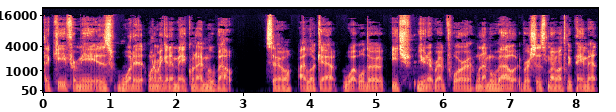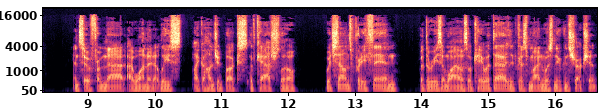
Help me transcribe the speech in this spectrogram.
The key for me is what, it, what am I going to make when I move out? So I look at what will the each unit rent for when I move out versus my monthly payment. And so from that, I wanted at least like a hundred bucks of cash flow, which sounds pretty thin. But the reason why I was okay with that is because mine was new construction.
